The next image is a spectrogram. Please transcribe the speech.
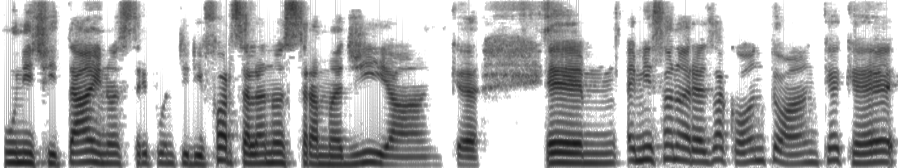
unicità, i nostri punti di forza, la nostra magia anche. E, ehm, e mi sono resa conto anche che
